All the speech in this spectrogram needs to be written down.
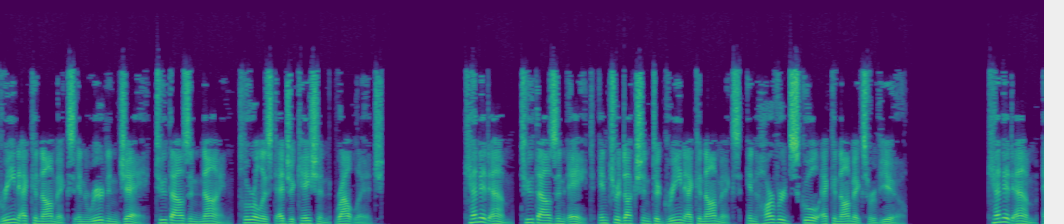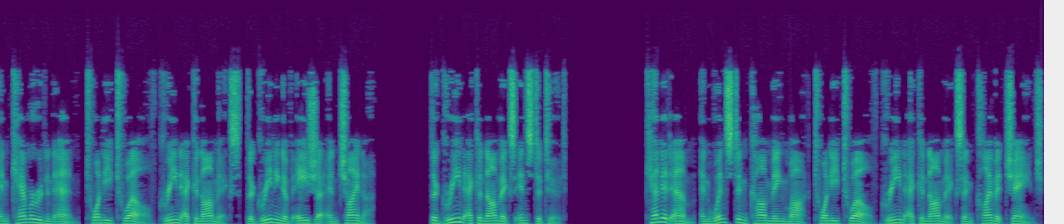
Green Economics in Reardon J., 2009 Pluralist Education, Routledge. Kennett M., 2008 Introduction to Green Economics, in Harvard School Economics Review. Kennett M., and Kamarudin N., 2012 Green Economics, The Greening of Asia and China. The Green Economics Institute. Kennett M., and Winston Ka Ming Mak 2012 Green Economics and Climate Change.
